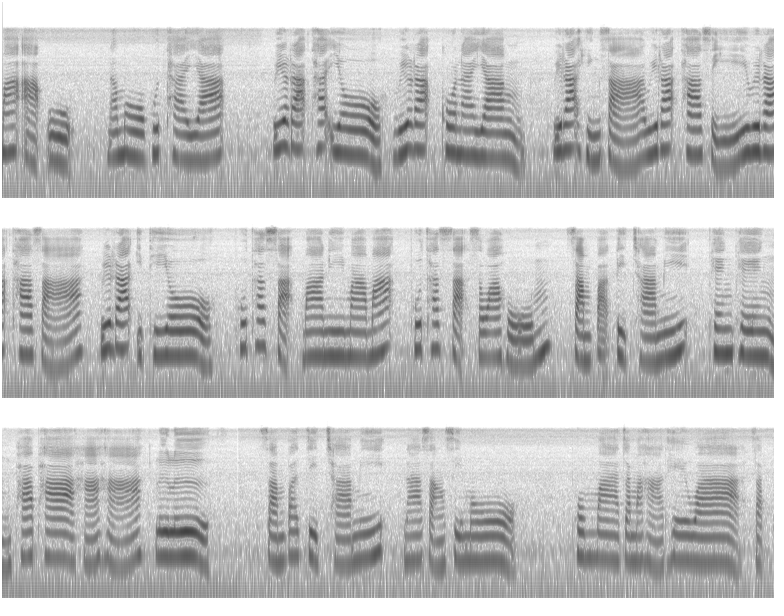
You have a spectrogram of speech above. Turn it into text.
มะอาอุนโมพุทธายะ วิระทะโย วิระโคนายัง วิระหิงสา วิระทาสี วิระทาสา วิระอิทิโย พุทธสะมานีมามะ พุทธสะสวาโหม สัมปติชามิ เพ่งเพ่งพาพา หาหา ลือลือ สัมปจิตฉามิ นาสังสีโมพรหมาจะมหาเทวา สัพเพ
